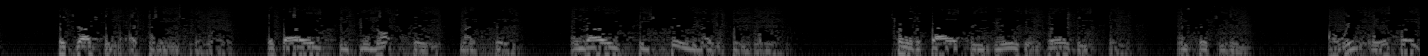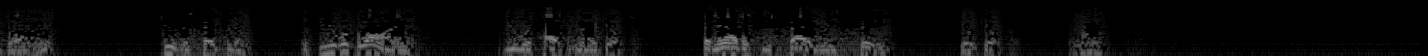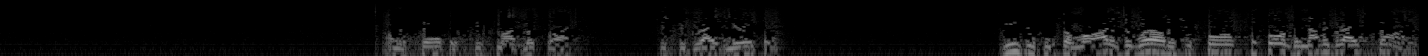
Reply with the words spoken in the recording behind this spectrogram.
For judgment I came into the world, that those who do not see may see, and those who see may become blind. Some of the Pharisees knew him, heard these things, and said to him, Are we also blind? Jesus said to them, If you were blind, you would have no guilt. But now that you say we see, your guilt. On the surface, this might look like just a great miracle. Jesus is the light of the world, has performed, performed another great sign.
